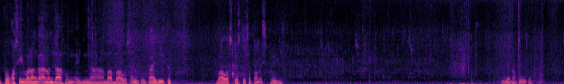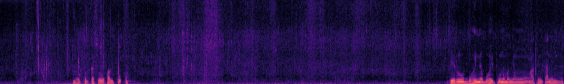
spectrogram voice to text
Po kasi walang gaanong dahon ay nababawas ano po tayo dito. Bawas gasto sa pang-spray. Yan na po. May pagkasukal po. Pero buhay na buhay po naman yung ating tanim.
